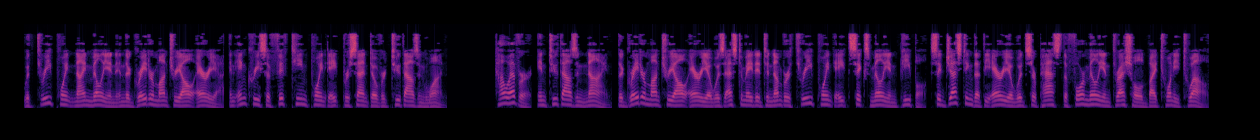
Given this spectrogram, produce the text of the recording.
with 3.9 million in the Greater Montreal area, an increase of 15.8% over 2001. However, in 2009, the Greater Montreal area was estimated to number 3.86 million people, suggesting that the area would surpass the 4 million threshold by 2012.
